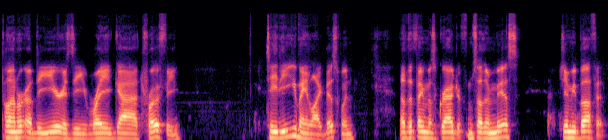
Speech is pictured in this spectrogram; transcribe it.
punter of the year is the Ray Guy Trophy. TD, you may like this one. Another famous graduate from Southern Miss, Jimmy Buffett.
